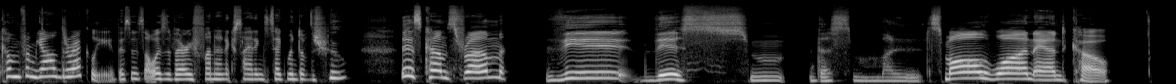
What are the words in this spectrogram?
come from y'all directly. This is always a very fun and exciting segment of the show. This comes from the this the small small one and co.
